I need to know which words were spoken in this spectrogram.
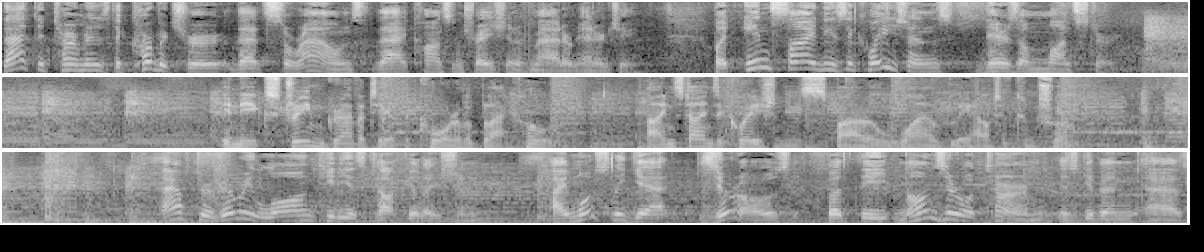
that determines the curvature that surrounds that concentration of matter and energy. But inside these equations, there's a monster. In the extreme gravity at the core of a black hole, Einstein's equations spiral wildly out of control. After a very long, tedious calculation, I mostly get zeros, but the non-zero term is given as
